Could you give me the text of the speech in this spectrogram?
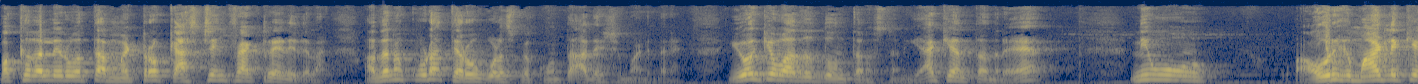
ಪಕ್ಕದಲ್ಲಿರುವಂಥ ಮೆಟ್ರೋ ಕ್ಯಾಸ್ಟಿಂಗ್ ಫ್ಯಾಕ್ಟ್ರಿ ಏನಿದೆಯಲ್ಲ, ಅದನ್ನು ಕೂಡ ತೆರವುಗೊಳಿಸಬೇಕು ಅಂತ ಆದೇಶ ಮಾಡಿದ್ದಾರೆ. ಯೋಗ್ಯವಾದದ್ದು ಅಂತ ಅನಿಸ್ತು ನನಗೆ. ಯಾಕೆ ಅಂತಂದರೆ, ನೀವು ಅವರಿಗೆ ಮಾಡಲಿಕ್ಕೆ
